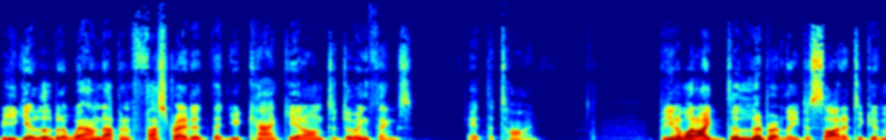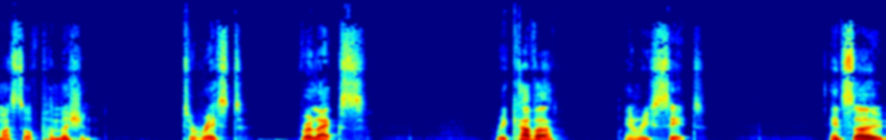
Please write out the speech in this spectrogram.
where you get a little bit of wound up and frustrated that you can't get on to doing things at the time. But you know what? I deliberately decided to give myself permission to rest, relax, recover, and reset. And so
